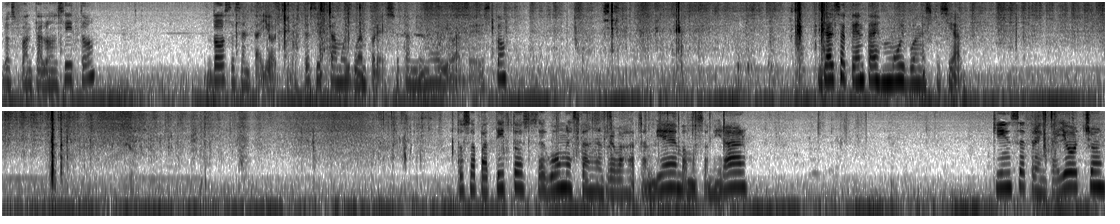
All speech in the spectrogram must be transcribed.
los pantaloncitos 268 este sí está muy buen precio también me voy a llevar de esto Ya el 70 es muy buen especial. Estos zapatitos según están en rebaja también. Vamos a mirar. 15.38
